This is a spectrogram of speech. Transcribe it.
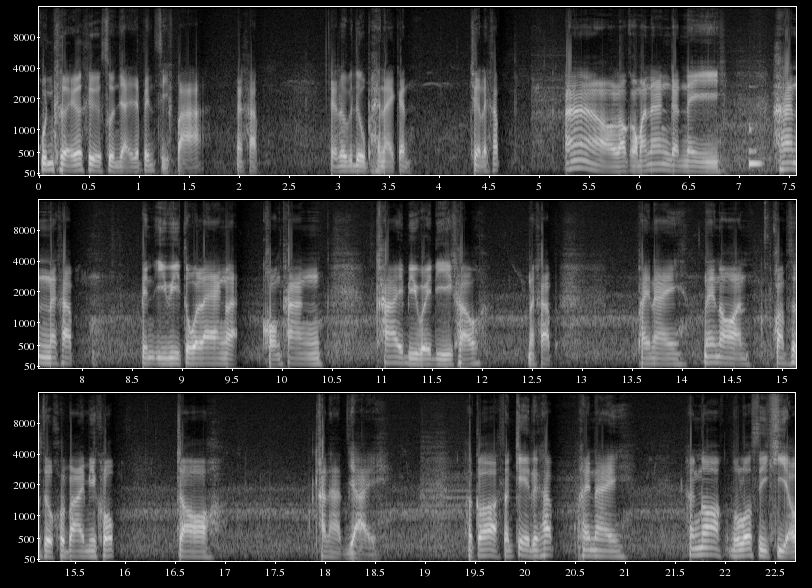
คุ้นเคยก็คือส่วนใหญ่จะเป็นสีฟ้านะครับ เดี๋ยวเราไปดูภายในกัน เชิญเลยครับ อ้าวเราก็มานั่งกันในฮั่นนะครับ เป็น EV ตัวแรงแหละของทางค่าย BYD เขานะครับ ภายในแน่นอนความสะดวกสบายมีครบจอขนาดใหญ่ แล้วก็สังเกตเลยครับ ภายในข้างนอกตัวรถสีเขียว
